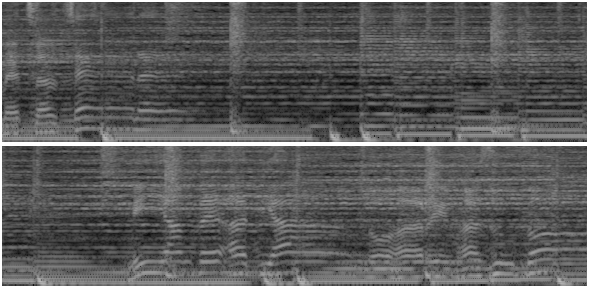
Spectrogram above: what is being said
מצלצלת. מים ועד ים נוהרים הזוגות.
